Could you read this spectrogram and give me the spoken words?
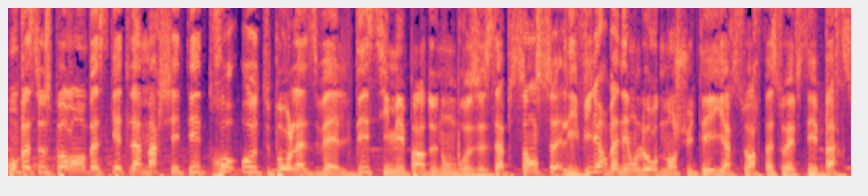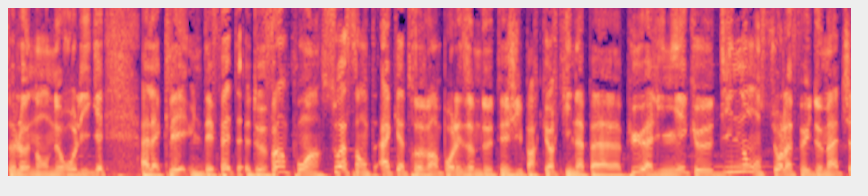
On passe au sport en basket. La marche était trop haute pour l'Asvel, décimée par de nombreuses absences. Les Villeurbanais ont lourdement chuté hier soir face au FC Barcelone en Euroleague. À la clé, une défaite de 20 points, 60 à 80 pour les hommes de TJ Parker qui n'a pas pu aligner que 10 noms sur la feuille de match.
